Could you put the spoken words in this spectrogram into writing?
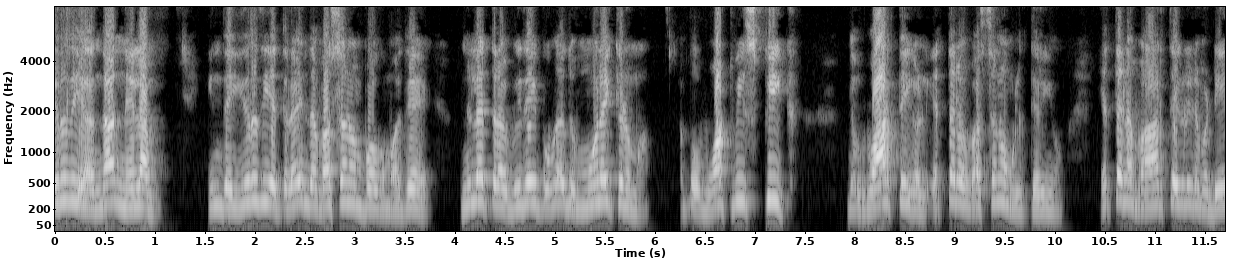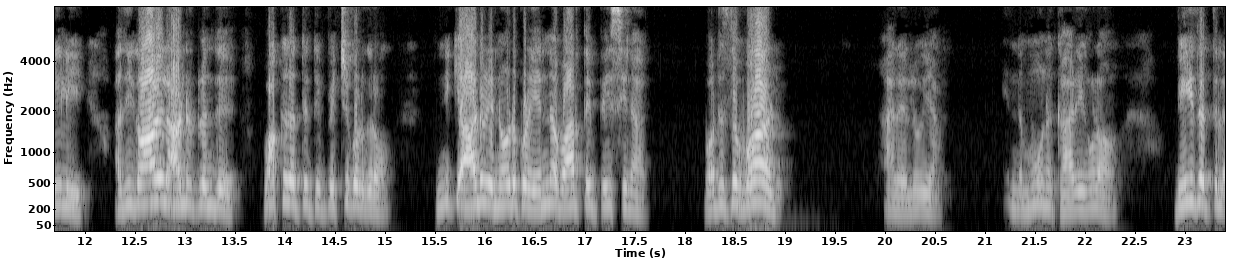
இருதயம் தான் நிலம். இந்த இருதயத்துல இந்த வசனம் போகும்போது நிலத்துல விதை போகும்போது அது முளைக்கணுமா? அப்போ வாட் வி ஸ்பீக் இந்த வார்த்தைகள் எத்தனை வசனம் உங்களுக்கு தெரியும்? எத்தனை வார்த்தைகளை நம்ம டெய்லி அதிகாலையில் ஆண்டுல வாக்கு தத்துவத்தை பெற்றுக் கொடுக்கிறோம் இன்னைக்கு ஆண்டு என்னோடு கூட என்ன வார்த்தை பேசினார்? வாட் இஸ் த வேர்ட் லூயா இந்த மூணு காரியங்களும் வேதத்துல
